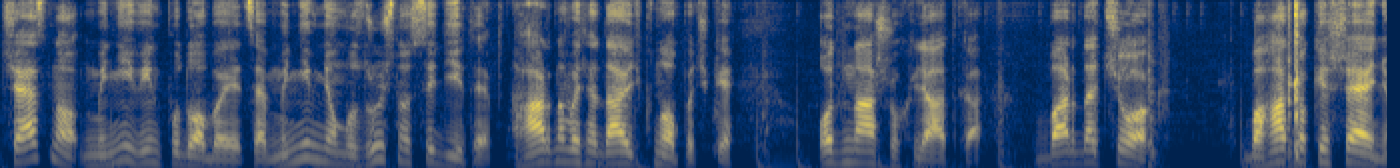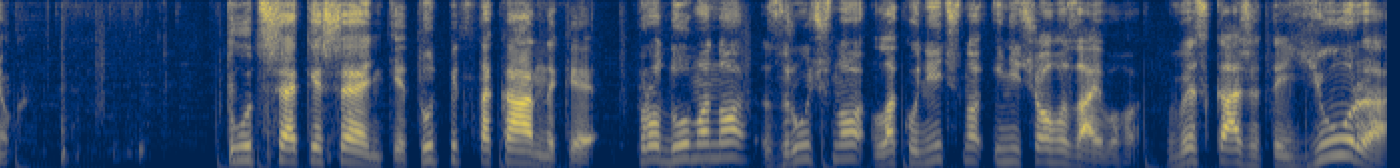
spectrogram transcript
Чесно, мені він подобається. Мені в ньому зручно сидіти. Гарно виглядають кнопочки. Одна шухлядка, бардачок, багато кишеньок. Тут ще кишеньки, тут підстаканники. Продумано, зручно, лаконічно і нічого зайвого. Ви скажете, Юра,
